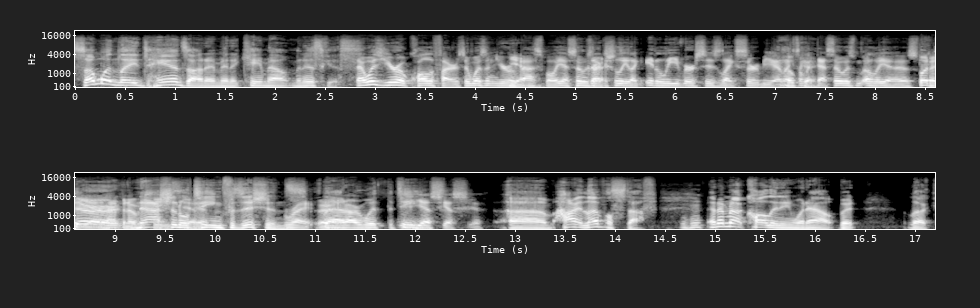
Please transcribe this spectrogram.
someone laid hands on him and it came out meniscus. That was Euro qualifiers. It wasn't Euro Yeah. basketball. Yeah, so it was Correct. actually like Italy versus like Serbia, like something like that. So it was, oh yeah, it was, but, but there happened are overseas, national yeah. team physicians Right, right. that are with the team. yes, yes, yeah. um, high level stuff. Mhm. And I'm not calling anyone out, but look,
